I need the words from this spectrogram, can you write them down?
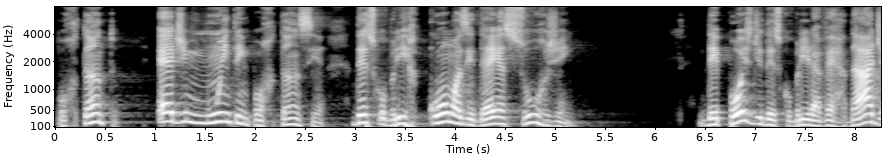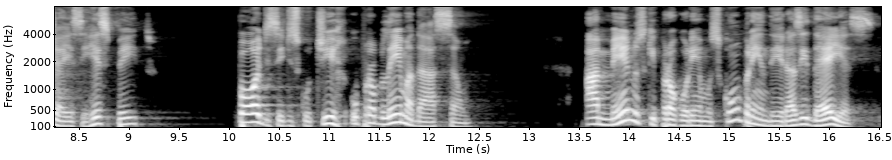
Portanto, é de muita importância descobrir como as ideias surgem. Depois de descobrir a verdade a esse respeito, pode-se discutir o problema da ação. A menos que procuremos compreender as ideias,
